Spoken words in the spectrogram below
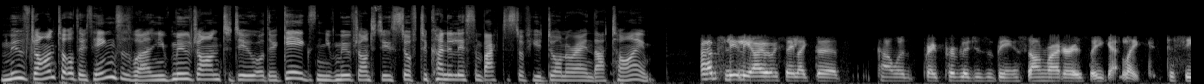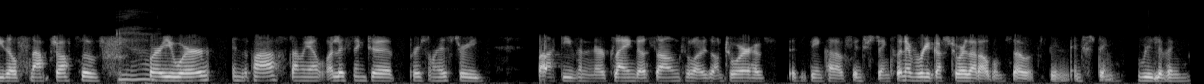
moved on to other things as well and you've moved on to do other gigs and you've moved on to do stuff to kind of listen back to stuff you'd done around that time. Absolutely. I always say like the kind of one of the great privileges of being a songwriter is that you get like to see those snapshots of yeah. where you were in the past. I mean, I, listening to personal history back even or playing those songs while I was on tour have it's been kind of interesting. So I never really got to tour that album, so it's been interesting reliving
